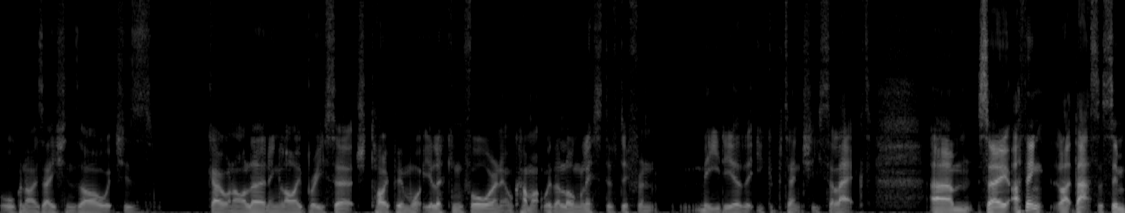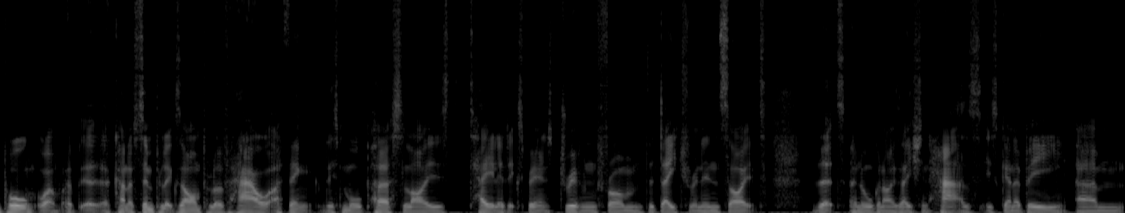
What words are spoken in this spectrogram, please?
organizations are which is go on our learning library search type in what you're looking for and it'll come up with a long list of different media that you could potentially select. Um, so I think like that's a simple, well, a, a, kind of simple example of how I think this more personalised, tailored experience, driven from the data and insight that an organisation has, is going to be um,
